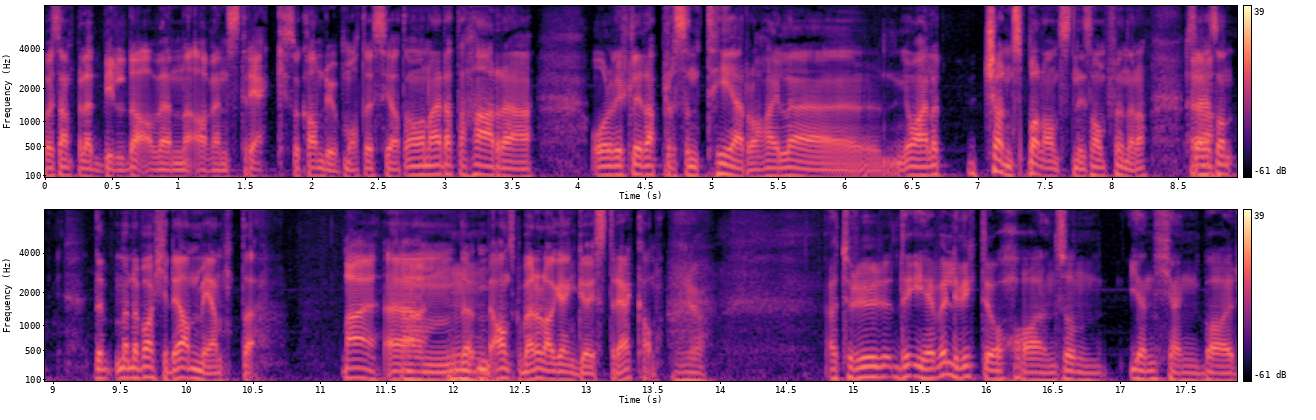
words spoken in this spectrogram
eksempel et bilde av en, av en strek, så kan du jo på en måte si at å nei, dette her og det virkelig representerer hele, ja, hele kjønnsbalansen i samfunnet. Da. Så Ja. er det sånn, det, men det var ikke det han mente. Nei, Um, det, Mm. han skulle bare lage en gøy strek, han. Ja. Jeg tror det er veldig viktig å ha en sånn gjenkjennbar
